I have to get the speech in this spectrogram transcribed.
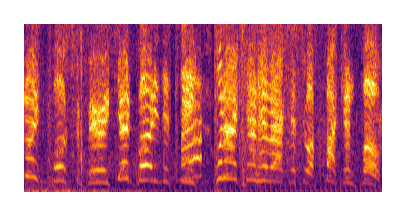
Am I supposed to bury dead bodies at sea when I can't have access to a fucking boat?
